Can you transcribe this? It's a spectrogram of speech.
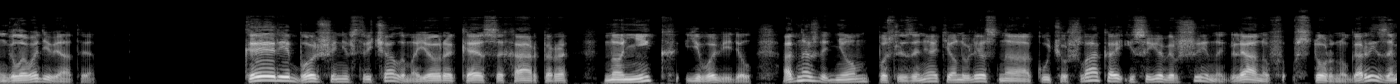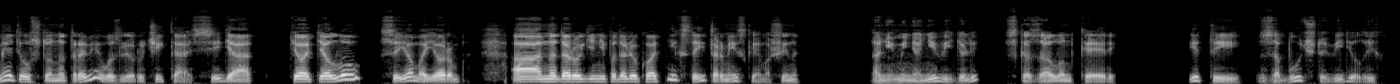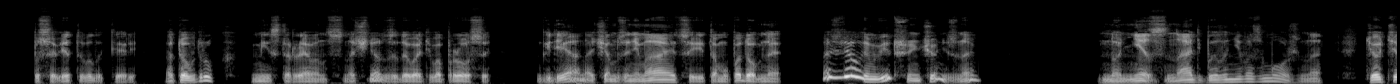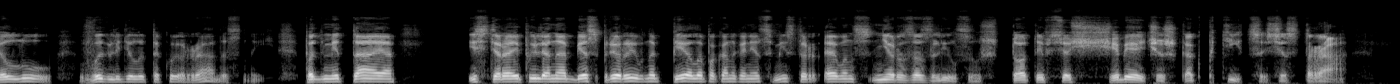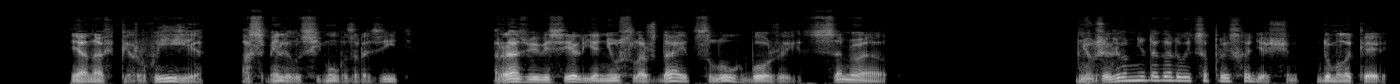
Глава девятая. Кэрри больше не встречала майора Кэсса Харпера, но Ник его видел. Однажды днем, после занятия, он влез на кучу шлака и с ее вершины, глянув в сторону горы, заметил, что на траве возле ручейка сидят тетя Лу с ее майором, а на дороге неподалеку от них стоит армейская машина. — Они меня не видели, — сказал он Кэрри. — И ты забудь, что видел их, — посоветовала Кэрри. А то вдруг мистер Эванс начнет задавать вопросы, где она, чем занимается и тому подобное. А сделаем вид, что ничего не знаем. Но не знать было невозможно. Тетя Лу выглядела такой радостной. Подметая и стирая пыль, она беспрерывно пела, пока, наконец, мистер Эванс не разозлился. — Что ты все щебечешь, как птица, сестра? И она впервые осмелилась ему возразить. Разве веселье не услаждает слух Божий, Сэмюэл? Неужели он не догадывается о происходящем? — думала Кэрри.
